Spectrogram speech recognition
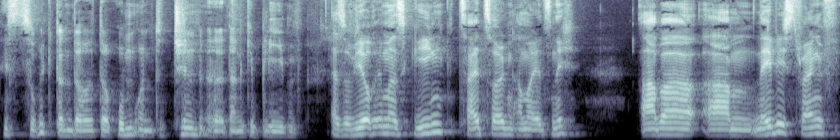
ist zurück dann der, der Rum und Gin äh, dann geblieben. Also wie auch immer es ging, Zeitzeugen haben wir jetzt nicht. Aber ähm, Navy Strength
